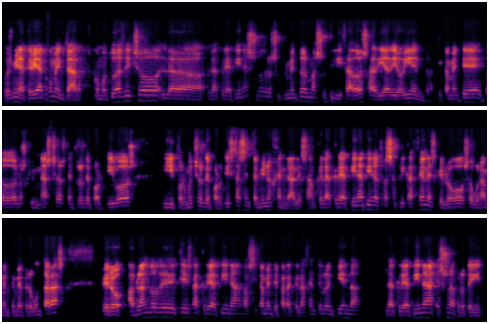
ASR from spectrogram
Pues mira, te voy a comentar. Como tú has dicho, la, creatina es uno de los suplementos más utilizados a día de hoy en prácticamente todos los gimnasios, centros deportivos y por muchos deportistas en términos generales. Aunque la creatina tiene otras aplicaciones que luego seguramente me preguntarás, pero hablando de qué es la creatina, básicamente para que la gente lo entienda, la creatina es una proteína,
